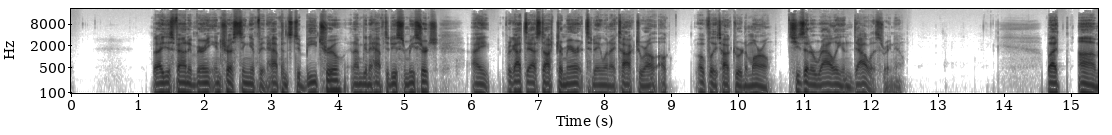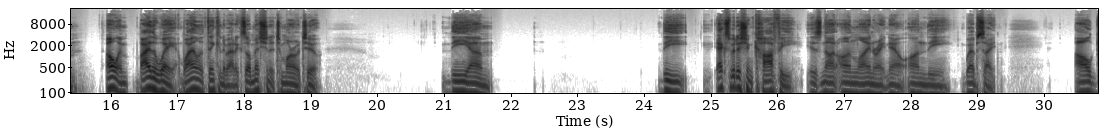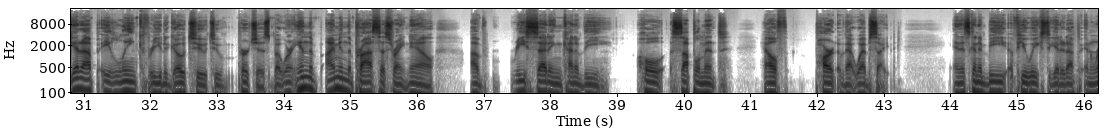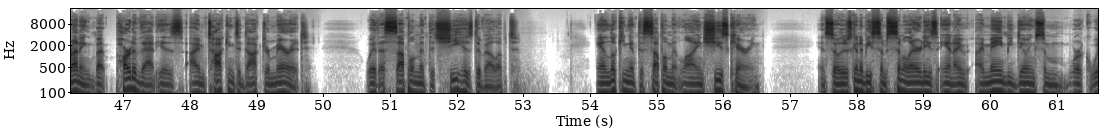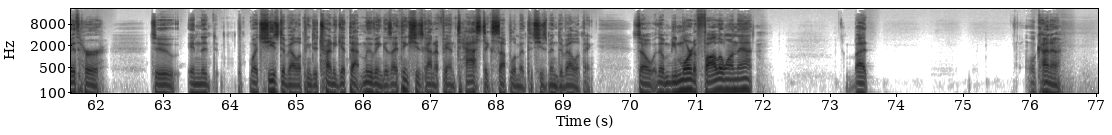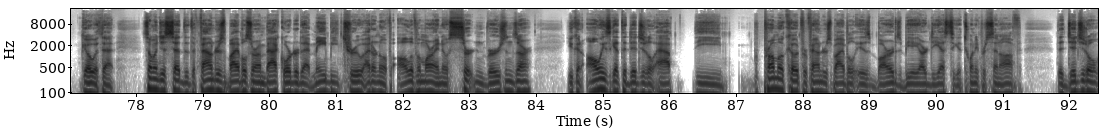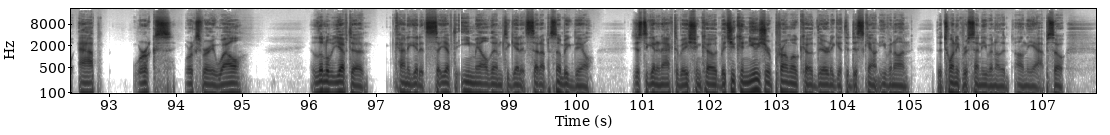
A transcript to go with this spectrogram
but I just found it very interesting if it happens to be true, and I'm going to have to do some research. I forgot to ask Dr. Merritt today when I talked to her. I'll, I'll hopefully talk to her tomorrow. She's at a rally in Dallas right now. But um, oh, and by the way, while I'm thinking about it, because I'll mention it tomorrow too. The um, the expedition coffee is not online right now on the website. I'll get up a link for you to go to to purchase, but we're in the I'm in the process right now of resetting kind of the whole supplement health part of that website. And it's going to be a few weeks to get it up and running, but part of that is I'm talking to Dr. Merritt with a supplement that she has developed and looking at the supplement line she's carrying. And so there's going to be some similarities, and I, I may be doing some work with her to in the what she's developing to try to get that moving because I think she's got a fantastic supplement that she's been developing. So there'll be more to follow on that, but we'll kind of go with that. Someone just said that the founders' Bibles are on back order. That may be true. I don't know if all of them are. I know certain versions are. You can always get the digital app. The promo code for Founders Bible is BARDS, B A R D S, to get 20% off. The digital app works, works very well. A little, you have to kind of get it, you have to email them to get it set up. It's no big deal just to get an activation code, but you can use your promo code there to get the discount even on the 20% even on the on the app. So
